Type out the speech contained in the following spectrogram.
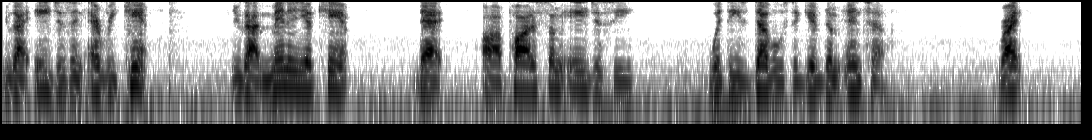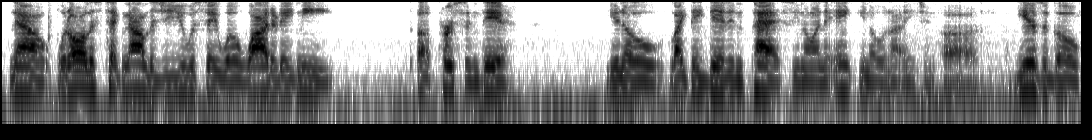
you got agents in every camp. You got men in your camp that are part of some agency with these devils to give them intel right? Now, with all this technology, you would say, well, why do they need a person there? you know, like they did in the past, you know, in the you know, not ancient, uh, years ago,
